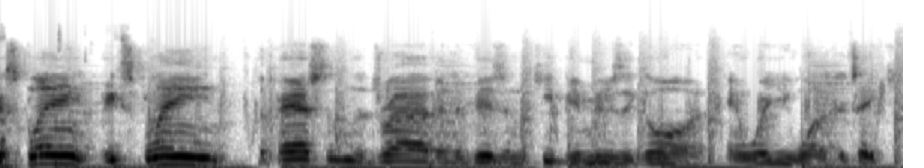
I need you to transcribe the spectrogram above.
explain explain the passion, the drive, and the vision to keep your music going and where you wanted to take you.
